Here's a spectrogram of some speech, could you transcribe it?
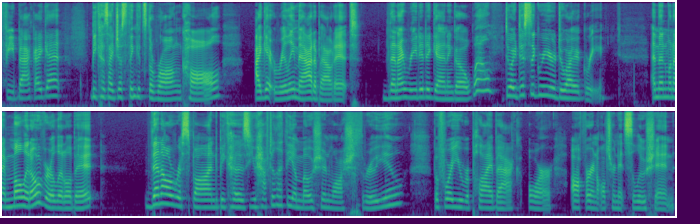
feedback I get because I just think it's the wrong call. I get really mad about it. Then I read it again and go, well, do I disagree or do I agree? And then when I mull it over a little bit, then I'll respond because you have to let the emotion wash through you before you reply back or offer an alternate solution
